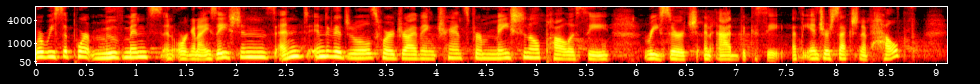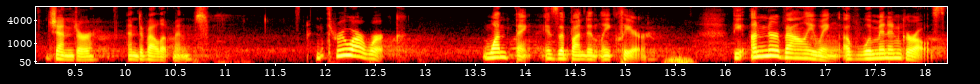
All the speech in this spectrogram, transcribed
where we support movements and organizations and individuals who are driving transformational policy, research, and advocacy at the intersection of health, gender, and development. And through our work, one thing is abundantly clear. The undervaluing of women and girls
